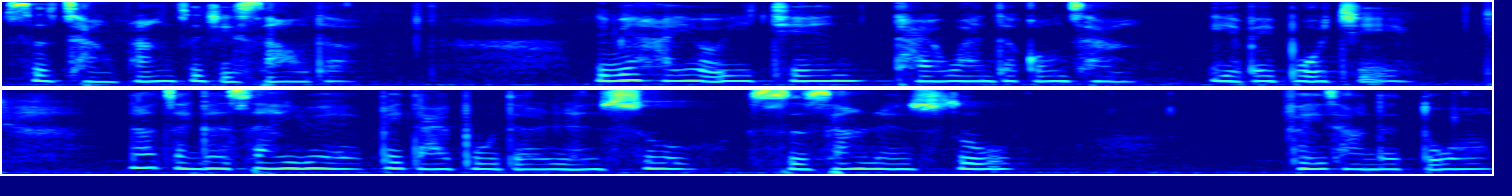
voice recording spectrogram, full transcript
是厂方自己烧的。里面还有一间台湾的工厂也被波及。那整个三月被逮捕的人数、死伤人数非常的多，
